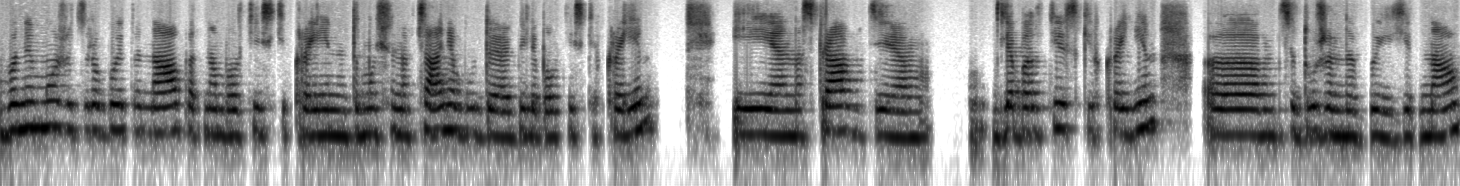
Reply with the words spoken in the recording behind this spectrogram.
Вони можуть зробити напад на Балтійські країни, тому що навчання буде біля Балтійських країн, і насправді для Балтійських країн е, це дуже невигідна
